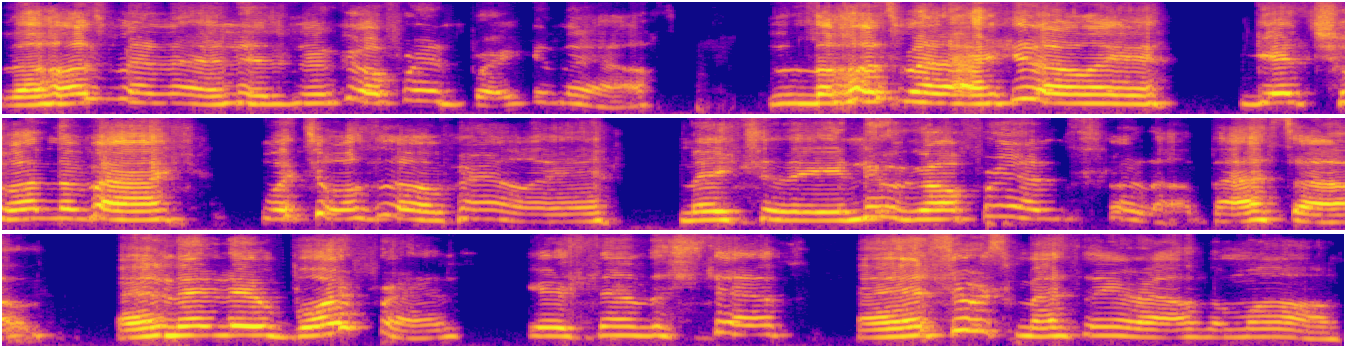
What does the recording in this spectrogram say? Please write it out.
the husband and his new girlfriend break in the house. The husband accidentally gets shot in the back, which also apparently makes the new girlfriend of pass out. And the new boyfriend goes down the steps and starts messing around the mom.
